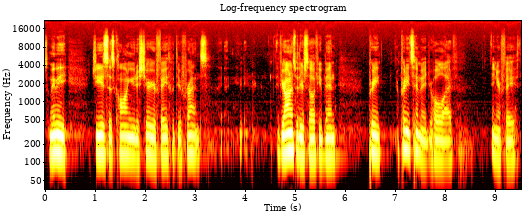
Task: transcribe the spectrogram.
So maybe Jesus is calling you to share your faith with your friends. If you're honest with yourself, you've been pretty pretty timid your whole life in your faith.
